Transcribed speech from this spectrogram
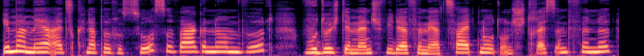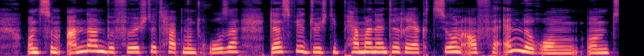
immer mehr als knappe Ressource wahrgenommen wird, wodurch der Mensch wieder vermehrt Zeitnot und Stress empfindet, und zum anderen befürchtet Hartmut Rosa, dass wir durch die permanente Reaktion auf Veränderungen und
